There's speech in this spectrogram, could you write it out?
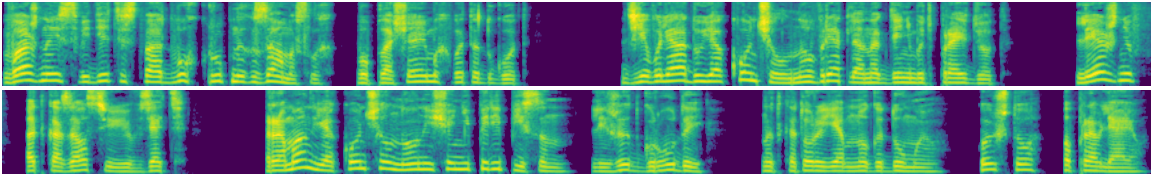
важное свидетельство о двух крупных замыслах, воплощаемых в этот год. Дьяволяду я кончил, но вряд ли она где-нибудь пройдет. Лежнев отказался ее взять. Роман я кончил, но он еще не переписан, лежит грудой, над которой я много думаю, кое-что поправляю.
